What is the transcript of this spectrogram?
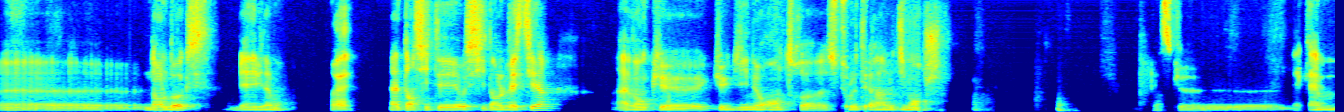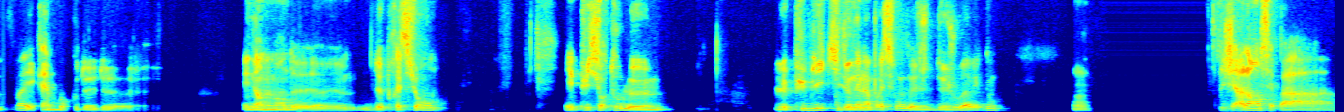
euh, dans le box, bien évidemment. Ouais. L'intensité aussi dans le vestiaire avant que, que, Guy ne rentre euh, sur le terrain le dimanche. Parce que euh, il y a quand même, il y a quand même beaucoup de, de énormément de, de, pression. Et puis surtout le, le public qui donnait l'impression de, de, jouer avec nous. Mm. Gerland, c'est pas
